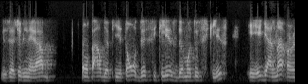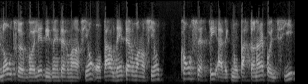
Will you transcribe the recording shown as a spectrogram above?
Les usagers vulnérables on parle de piétons, de cyclistes, de motocyclistes et également un autre volet des interventions. On parle d'interventions concertées avec nos partenaires policiers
